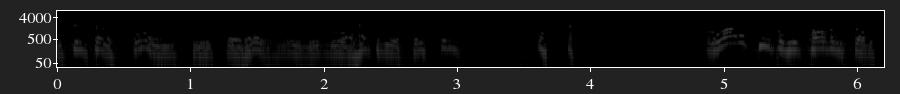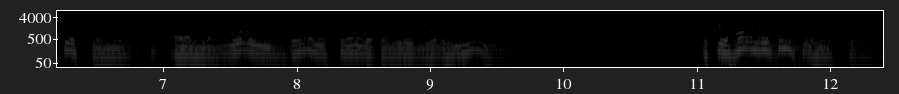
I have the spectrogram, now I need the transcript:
It seemed kind of strange to say, hey, do I have to be a Christian? a lot of people who call themselves Christians um, really don't understand what the word really means. If your home isn't in this world,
